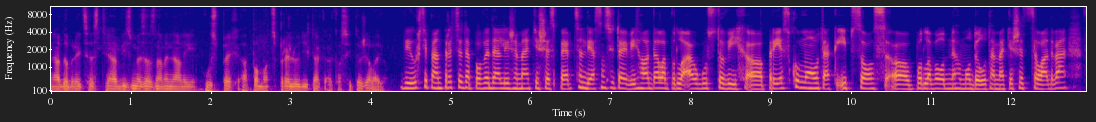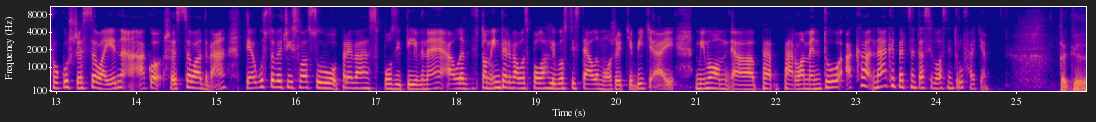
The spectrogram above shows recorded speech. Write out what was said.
na dobrej ceste, aby sme zaznamenali úspech a pomoc pre ľudí tak, ako si to želajú. Vy už ste, pán predseda, povedali, že máte 6%. Ja som si to aj vyhľadala podľa augustových e, prieskumov, tak Ipsos e, podľa volebného modelu tam máte 6,2, Focus 6,1 a ako 6,2. Tie augustové čísla sú pre vás pozitívne, ale v tom intervale spolahlivosti stále môžete byť aj mimo e, parlamentu. Aká, na aké percentá si vlastne trúfate? Tak e,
